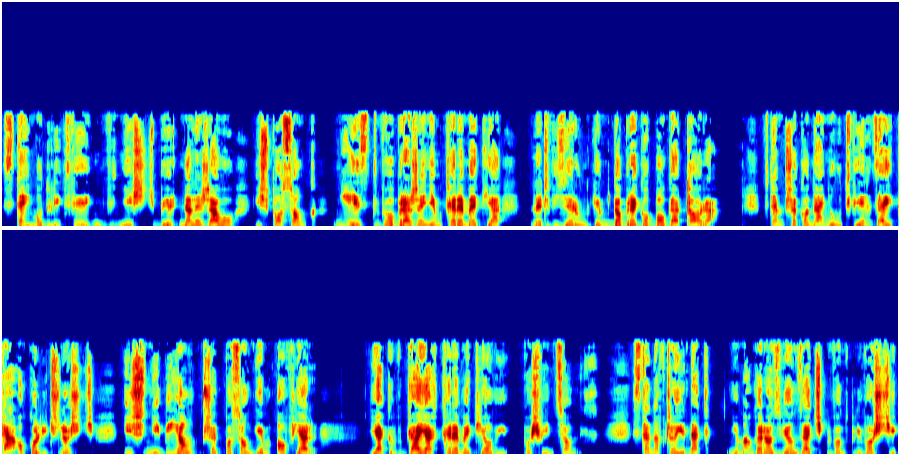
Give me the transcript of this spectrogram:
Z tej modlitwy wnieść by należało, iż posąg nie jest wyobrażeniem Keremetia, lecz wizerunkiem dobrego Boga Tora. W tym przekonaniu utwierdza i ta okoliczność, iż nie biją przed posągiem ofiar, jak w gajach Keremetiowi poświęconych. Stanowczo jednak nie mogę rozwiązać wątpliwości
